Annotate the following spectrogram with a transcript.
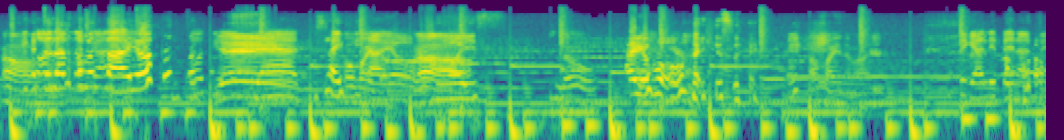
Ah. Ito Ito lang lang naman nag- tayo. Audio. Yay! Yan. Slide Oh my tayo. God. Noise. Slow. Ayaw mo umayos eh. Okay naman. Sige, ulitin natin.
